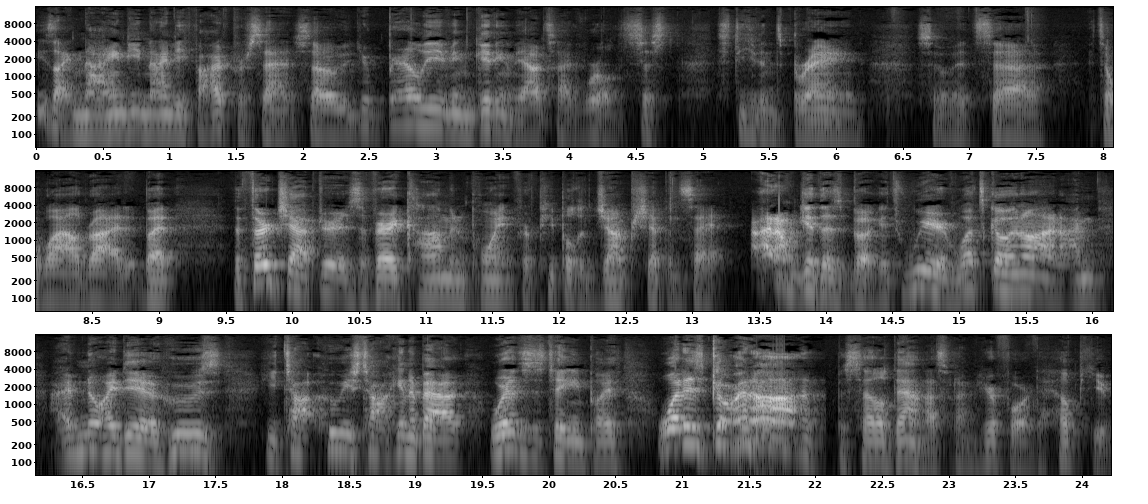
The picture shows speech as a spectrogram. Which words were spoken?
he's like 90, 95%. So you're barely even getting the outside world. It's just Stephen's brain. So it's, uh, it's a wild ride. But the third chapter is a very common point for people to jump ship and say, I don't get this book. It's weird. What's going on? I'm, I have no idea who's he ta- who he's talking about, where this is taking place, what is going on. But settle down. That's what I'm here for, to help you.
